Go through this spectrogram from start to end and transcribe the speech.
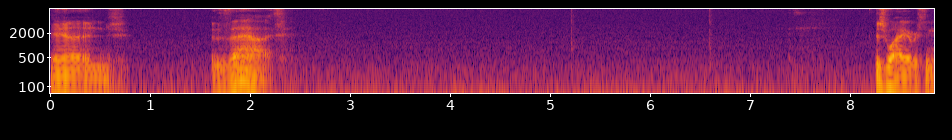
And that is why everything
